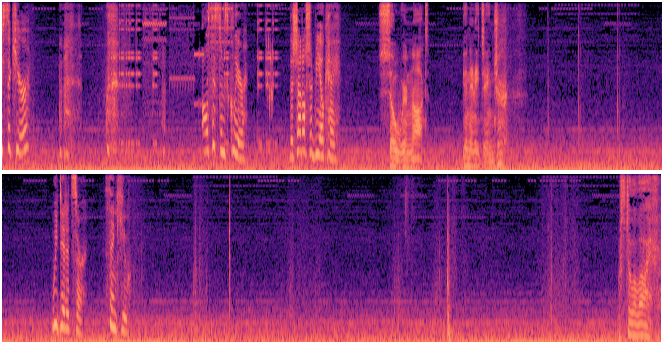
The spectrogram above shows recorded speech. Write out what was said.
We secure? All systems clear. The shuttle should be okay. So we're not in any danger? We did it, sir. Thank you. We're still alive.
